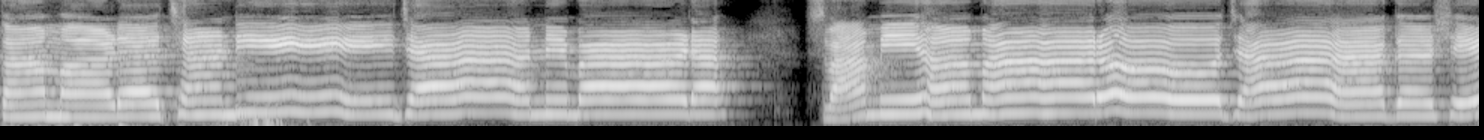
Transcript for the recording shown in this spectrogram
કમળ છાંડી જાન બાળા. સ્વામી હમારો જાગશે.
